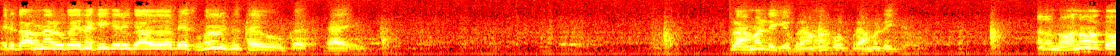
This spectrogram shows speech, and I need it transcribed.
એટલે ગામના લોકોએ નક્કી કર્યું કે હવે બે છોકરાનું શું થયું થાય. બ્રાહ્મણ લઈ ગયો. બ્રાહ્મણ કોઈ બ્રાહ્મણ લઈ ગયો. અને નાનો હતો.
